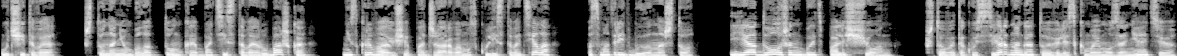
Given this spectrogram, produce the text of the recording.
Учитывая, что на нем была тонкая батистовая рубашка, не скрывающая поджарого мускулистого тела, посмотреть было на что. «Я должен быть польщен, что вы так усердно готовились к моему занятию,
